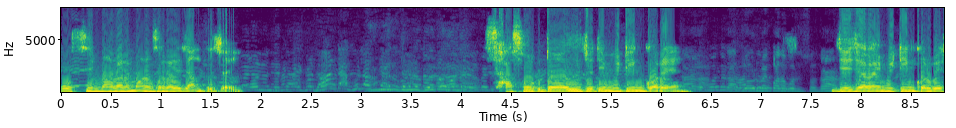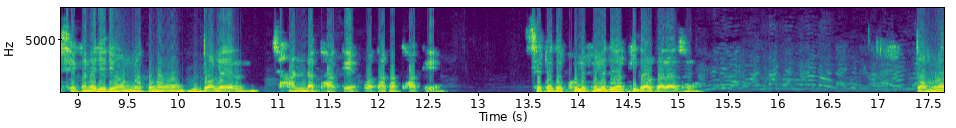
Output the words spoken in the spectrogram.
পশ্চিমবাংলার মানুষের কাছে জানতে চাই। শাসক দল যদি মিটিং করে যে জায়গায় মিটিং করবে সেখানে যদি অন্য কোনো দলের ঝান্ডা থাকে পতাকা থাকে সেটাকে খুলে ফেলে দেওয়ার কি দরকার আছে? তোমরা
